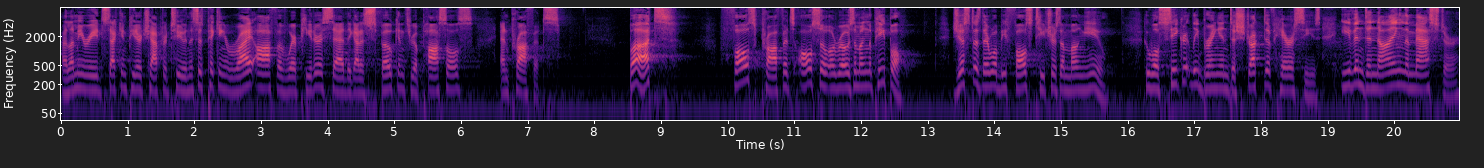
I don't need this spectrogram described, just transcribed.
All right, let me read 2 Peter chapter 2. And this is picking right off of where Peter has said that God has spoken through apostles and prophets. But false prophets also arose among the people, just as there will be false teachers among you, who will secretly bring in destructive heresies, even denying the master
